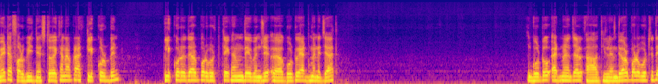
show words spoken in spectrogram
Meta for business তো এখানে আপনারা ক্লিক করবেন। ক্লিক করে দেওয়ার পরবর্তীতে এখানে দেখবেন যে go to ad manager go to ad manager দিলেন। দেওয়ার পরবর্তীতে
